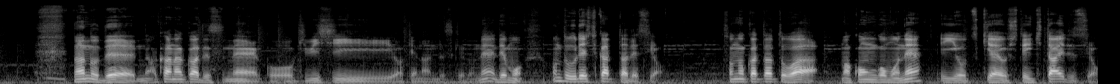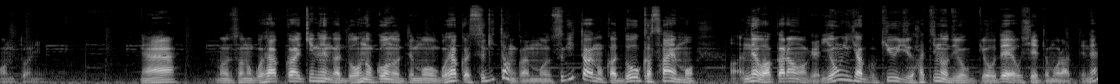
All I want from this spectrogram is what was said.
なのでなかなかですねこう厳しいわけなんですけどね。でも本当嬉しかったですよ。その方とは、まあ、今後もねいいお付き合いをしていきたいですよ本当に。ね。もうその500回記念がどうのこうのってもう500回過ぎたんかもう過ぎたのかどうかさえもね分からんわけ。498の状況で教えてもらってね。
